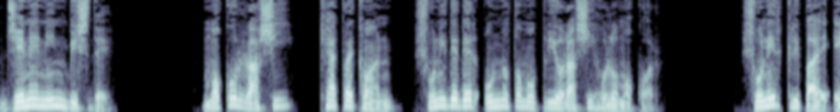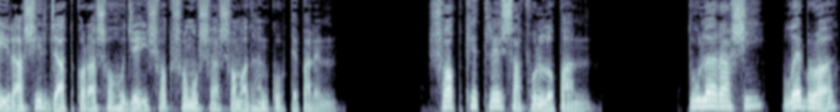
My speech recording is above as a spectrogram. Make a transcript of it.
জেনে নিন বিষদে। মকর রাশি খ্যাপেকন শনিদেবের অন্যতম প্রিয় রাশি হল মকর। শনির কৃপায় এই রাশির জাত করা সহজেই সব সমস্যার সমাধান করতে পারেন। সব ক্ষেত্রে সাফল্য পান। তুলা রাশি, লেব্রা,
